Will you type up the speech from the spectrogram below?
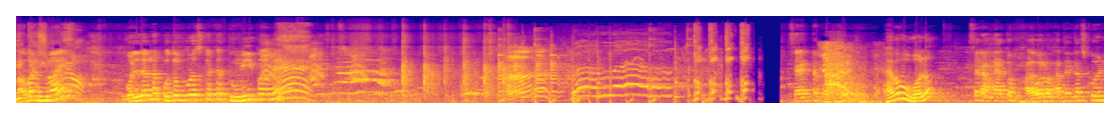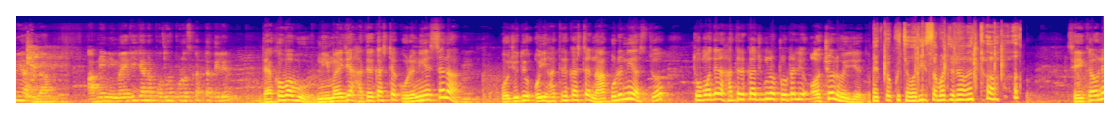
বাবা নিমাই বললাম না প্রথম পুরস্কারটা তুমিই পাবে? হ্যাঁ। স্যার একটা হ্যাঁ বাবু বলো। স্যার আমরা এত ভালো ভালো হাতের কাজ করে নিয়ে আসলাম। আপনি নিমাইকে কেন প্রথম পুরস্কারটা দিলেন? দেখো বাবু নিমাই যে হাতের কাজটা করে নিয়ে এসছে না ও যদি ওই হাতের কাজটা না করে নিয়ে আসতো তোমাদের হাতের কাজগুলো টোটালি অচল হয়ে যেত। সেই কারণে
